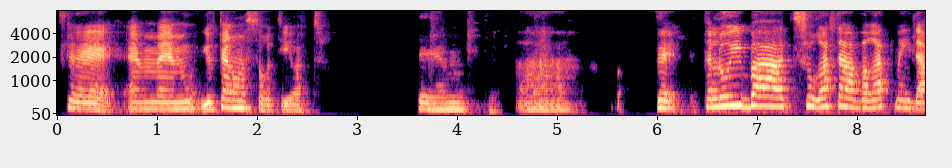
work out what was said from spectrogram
שהן יותר מסורתיות. אמ, זה תלוי בצורת העברת מידע.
